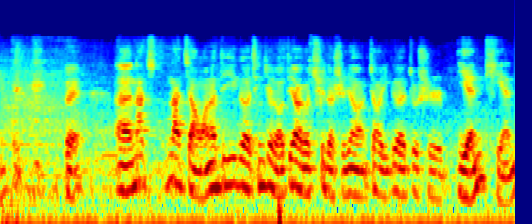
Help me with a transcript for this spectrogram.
对，呃，那那讲完了第一个清切楼，第二个去的实际上叫一个就是盐田，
